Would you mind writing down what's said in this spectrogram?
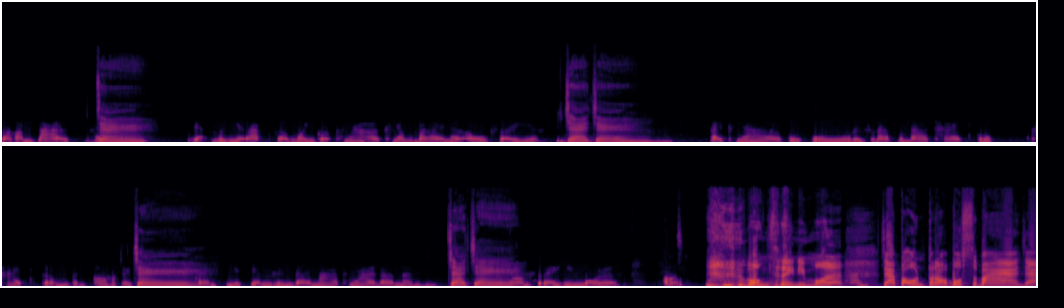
កោះអណ្ដើកចាអ្នកមិញរ៉ាត់ក៏មិញក៏ផ្ញើឲ្យខ្ញុំដែរនៅអូសីចាចាហើយផ្ញើពូពូដែលស្ដាប់បណ្ដាខេត្តគ្រប់ខេត្តក្រុងទាំងអស់ដែលចាកម្ពុជាចិនឬដល់ណាផ្ញើដល់នឹងចាចាបងស្រីនិមលបងស្រីនិមលចាប្អូនប្រុសបុស្បាចា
